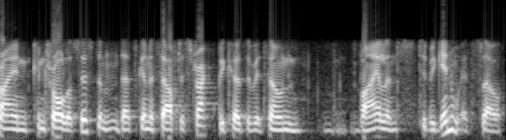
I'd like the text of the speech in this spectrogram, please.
try and control a system that's going to self-destruct because of its own violence to begin with. So,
